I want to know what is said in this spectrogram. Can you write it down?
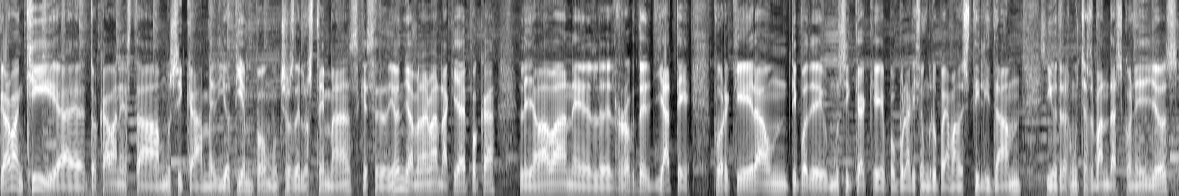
Garvan Key eh, tocaban esta música a medio tiempo, muchos de los temas que se dieron. Llamar en aquella época le llamaban el, el rock del yate, porque era un tipo de música que popularizó un grupo llamado Steely Dan y otras muchas bandas con ellos,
